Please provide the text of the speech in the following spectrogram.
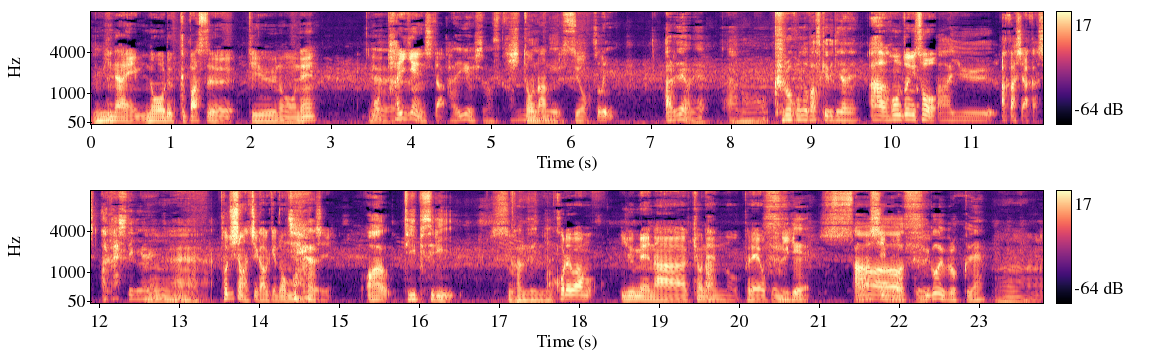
見ないノールックパスっていうのをね、もう体現した体現してます。人なんですよ。それ、あれだよね。あの、黒子のバスケ的なね。ああ、本当にそう。ああいう、明石明石。証的なね。ポジションは違うけど、もう。あ、ディープスリー。完全に。これは有名な去年のプレイオフに。すげえ。素晴らしいブロッああ、ク。すごいブロックね。うん。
